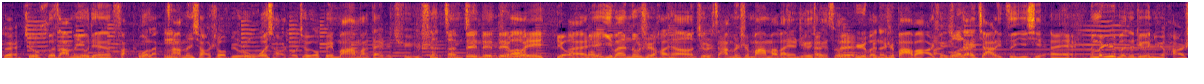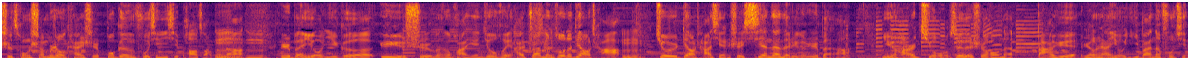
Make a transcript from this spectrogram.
对，就和咱们有点反过来。嗯咱们小时候，比如我小时候就有被妈妈带着去浴室的经历，对对对，我也有哎，这一般都是好像就是咱们是妈妈扮演这个角色，对日本的是爸爸，而且是在家里自己洗。哎，那么日本的这个女孩是从什么时候开始不跟父亲一起泡澡的呢？嗯日本有一个浴室文化研究会，还专门做了调查。嗯，就是调查显示，现在的这个日本啊，女孩九岁的时候呢，大约仍然有一半的父亲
